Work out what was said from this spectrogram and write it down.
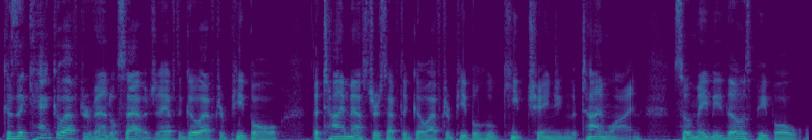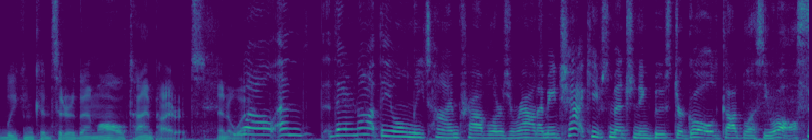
because they can't go after Vandal Savage. They have to go after people. The Time Masters have to go after people who keep changing the timeline. So maybe those people we can consider them all time pirates in a way. Well, and they're not the only time travelers around. I mean, chat keeps mentioning Booster Gold. God bless you all.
